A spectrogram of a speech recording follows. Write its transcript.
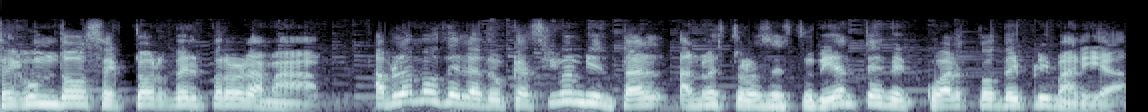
Segundo sector del programa. Hablamos de la educación ambiental a nuestros estudiantes del cuarto de primaria.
